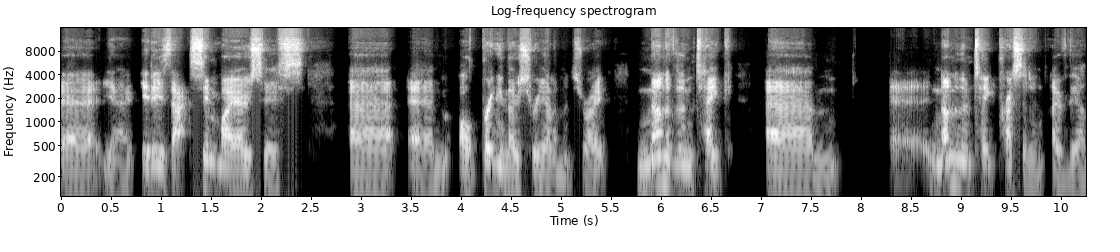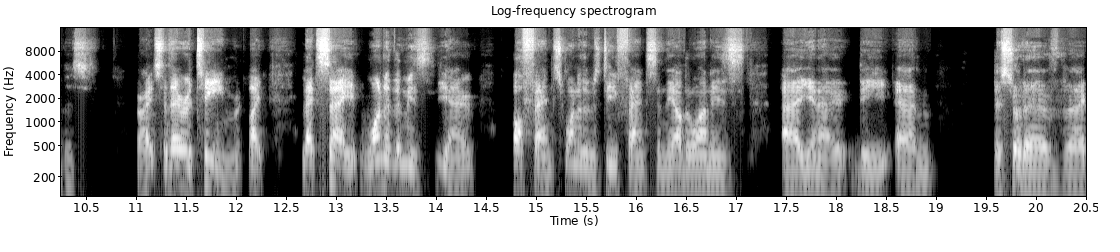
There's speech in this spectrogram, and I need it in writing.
uh, you know it is that symbiosis uh, um, of bringing those three elements right. None of them take um, uh, none of them take precedent over the others, right? So they're a team. Like let's say one of them is you know offense, one of them is defense, and the other one is uh, you know the um, the sort of uh,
